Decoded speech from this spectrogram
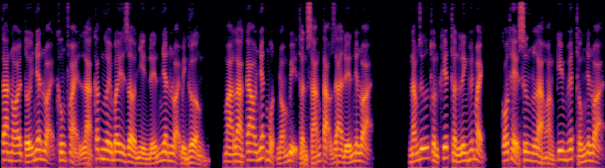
Ta nói tới nhân loại không phải là các ngươi bây giờ nhìn đến nhân loại bình thường, mà là cao nhất một nhóm bị thần sáng tạo ra đến nhân loại. Nắm giữ thuần khiết thần linh huyết mạch, có thể xưng là hoàng kim huyết thống nhân loại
